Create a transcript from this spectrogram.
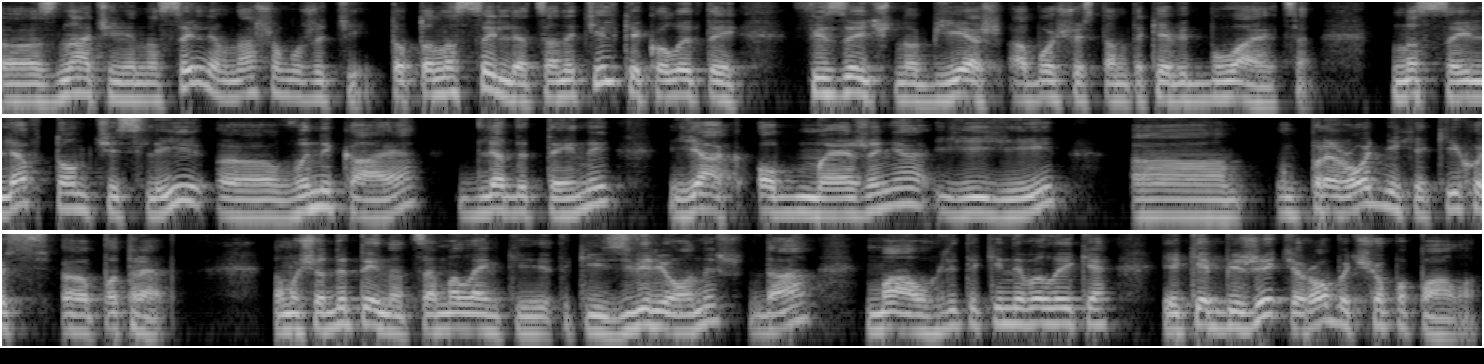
е, значення насилля в нашому житті. Тобто, насилля це не тільки коли ти фізично б'єш або щось там таке відбувається. Насилля в тому числі е, виникає для дитини як обмеження її е, природних якихось е, потреб. Тому що дитина це маленький такий звірьониш, да? мауглі такі невелике, яке біжить і робить, що попало.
